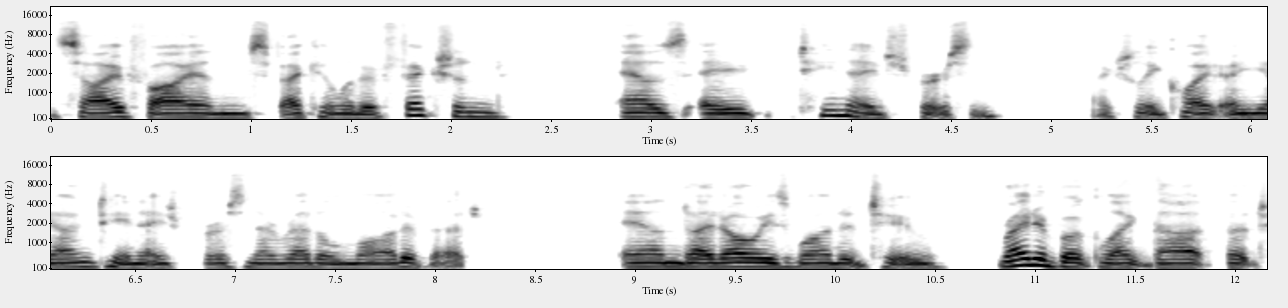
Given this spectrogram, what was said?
sci-fi and speculative fiction as a teenage person, actually quite a young teenage person. I read a lot of it, and I'd always wanted to write a book like that, but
